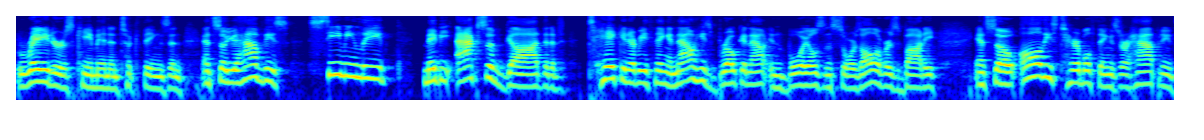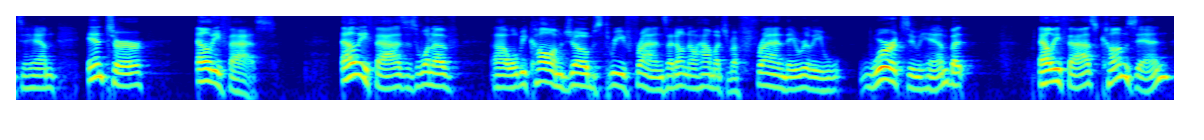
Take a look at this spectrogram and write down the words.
raiders came in and took things, and and so you have these seemingly maybe acts of God that have taken everything, and now he's broken out in boils and sores all over his body, and so all these terrible things are happening to him. Enter Eliphaz. Eliphaz is one of uh, well, we call him Job's three friends. I don't know how much of a friend they really were to him, but Eliphaz comes in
